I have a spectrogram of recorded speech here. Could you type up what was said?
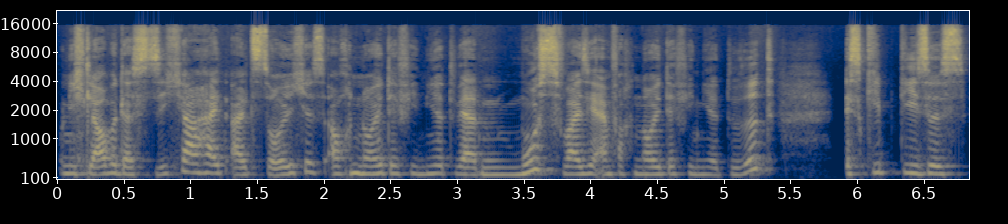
Und ich glaube, dass Sicherheit als solches auch neu definiert werden muss, weil sie einfach neu definiert wird. Es gibt dieses,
